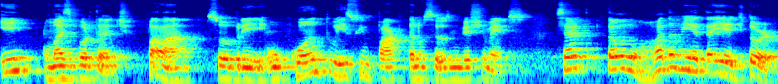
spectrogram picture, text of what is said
e, o mais importante, falar sobre o quanto isso impacta nos seus investimentos. Certo? Então, roda a vinheta aí, editor.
